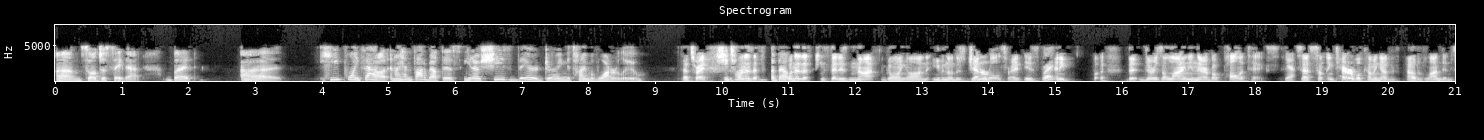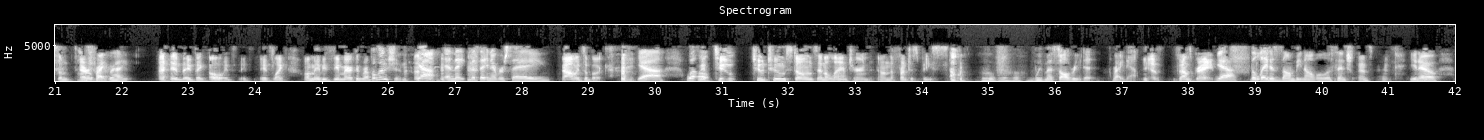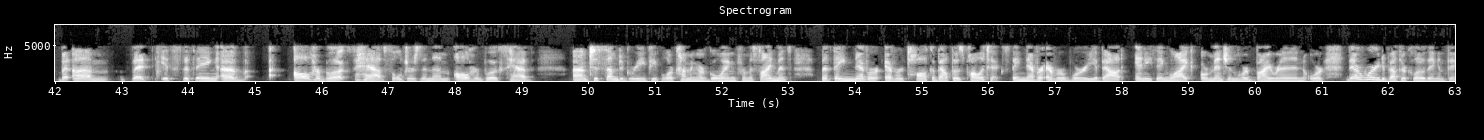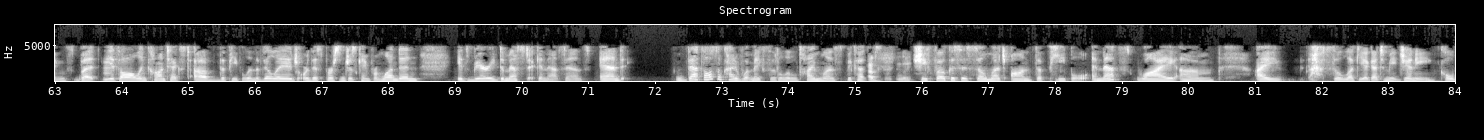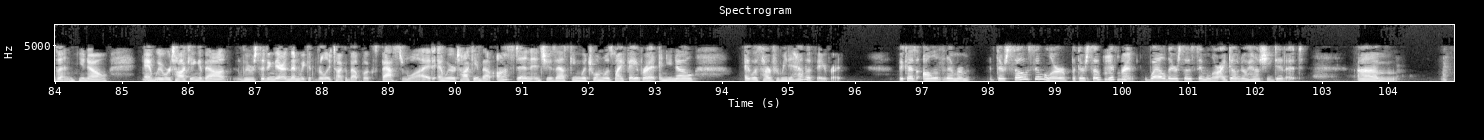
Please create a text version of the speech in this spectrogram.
Um, so I'll just say that. But, uh, he points out, and I hadn't thought about this, you know, she's there during the time of Waterloo. that's right. She It's one of talks the about- one of the things that is not going on, even though there's generals, right? Is Right. any the, there is a line in there about politics. Yeah. so something terrible coming out of out of London, some terrible. Right, right. and they think, oh, it's it's it's like, oh, maybe it's the American Revolution. Yeah, and they, but they never say, no, it's a book. yeah. Well, With two two tombstones and a lantern on the frontispiece. oh, we must all read it right now. yes, sounds great. Yeah, the latest zombie novel, essentially. That's right. you know but um but it's the thing of all her books have soldiers in them. All her books have, um, to some degree, people are coming or going from assignments, but they never ever talk about those politics. They never ever worry about anything like or mention Lord Byron or they're worried about their clothing and things, but Mm. it's all in context of the people in the village or this person just came from London. It's very domestic in that sense. And that's also kind of what makes it a little timeless because Absolutely. she focuses so much on the people. And that's why um i i was so lucky i got to meet jenny colvin you know? And we were talking about we were sitting there and then we could really talk about books fast and wide. And we were talking about Austen and she was asking which one was my favorite. And you know it was hard for me to have a favorite because all of them are they're so similar but they're so different while they're so similar i don't know how she did it um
